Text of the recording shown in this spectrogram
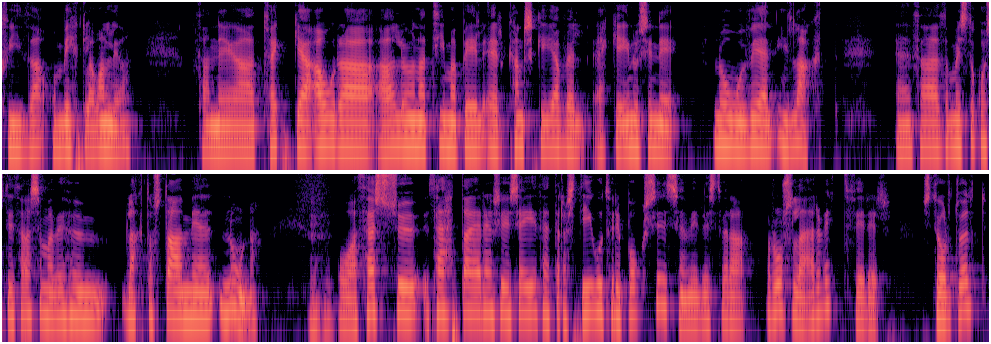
kvíða og mikla vanliðan. Þannig að tveggja ára aðluguna tímabil er kannski jável ekki einu sinni nógu vel í lagt en það er það minnst okkosti það sem við höfum lagt á stað með núna mm -hmm. og að þessu, þetta er eins og ég segi þetta er að stíg út fyrir bóksið sem virðist vera rosalega erfitt fyrir stjórnvöld,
